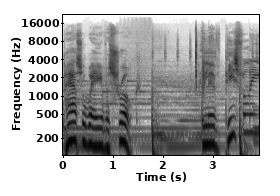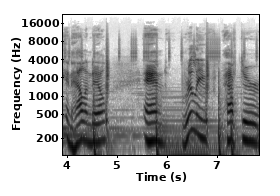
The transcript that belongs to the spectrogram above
pass away of a stroke. He lived peacefully in Hallandale and really after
